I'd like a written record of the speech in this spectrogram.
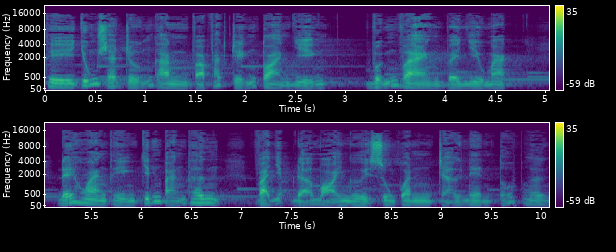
thì chúng sẽ trưởng thành và phát triển toàn diện, vững vàng về nhiều mặt, để hoàn thiện chính bản thân và giúp đỡ mọi người xung quanh trở nên tốt hơn.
